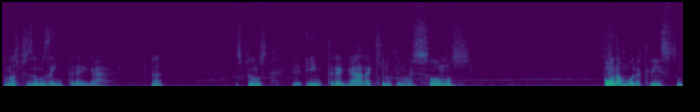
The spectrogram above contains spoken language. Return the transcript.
mas nós precisamos entregar. Né? Nós precisamos é, entregar aquilo que nós somos por amor a Cristo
